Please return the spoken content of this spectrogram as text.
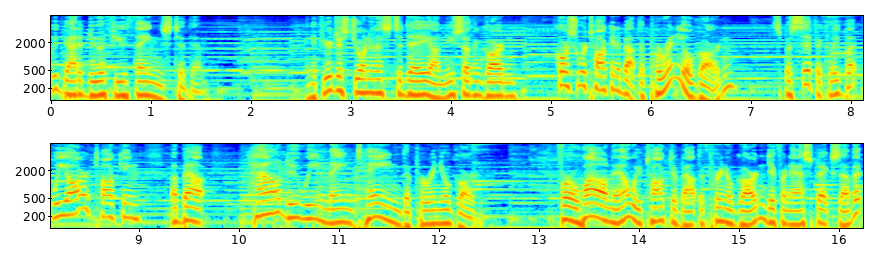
we've got to do a few things to them. And if you're just joining us today on New Southern Garden, of course, we're talking about the perennial garden specifically, but we are talking about how do we maintain the perennial garden. For a while now, we've talked about the perennial garden, different aspects of it.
